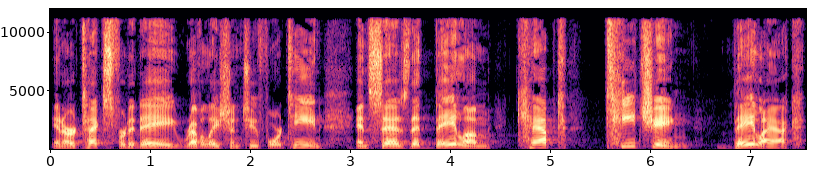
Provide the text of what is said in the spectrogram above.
in our text for today, Revelation 2:14, and says that Balaam kept teaching Balak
